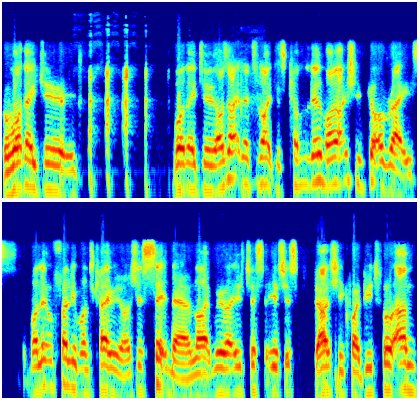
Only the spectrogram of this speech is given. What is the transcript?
But what they do is what they do. I was out there tonight just come. I actually got a race. My little friendly ones came in. I was just sitting there, like we were. It's just, it's just actually quite beautiful. Um,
